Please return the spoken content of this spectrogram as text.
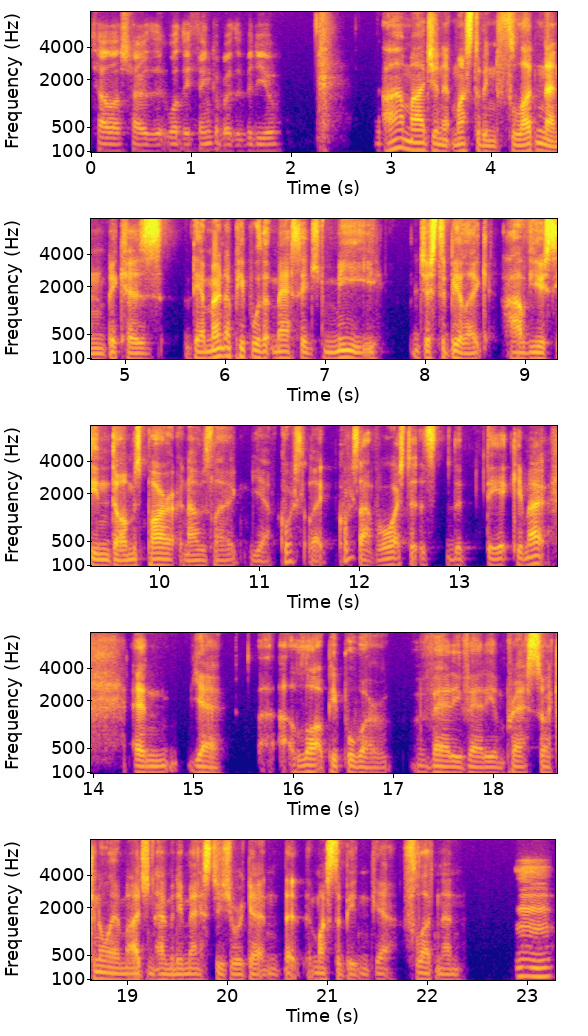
tell us how the, what they think about the video. I imagine it must have been flooding in because the amount of people that messaged me just to be like, "Have you seen Dom's part?" And I was like, "Yeah, of course. Like, of course, I've watched it. It's the day it came out." And yeah, a lot of people were very, very impressed. So I can only imagine how many messages you were getting. That it must have been, yeah, flooding in. Mm.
